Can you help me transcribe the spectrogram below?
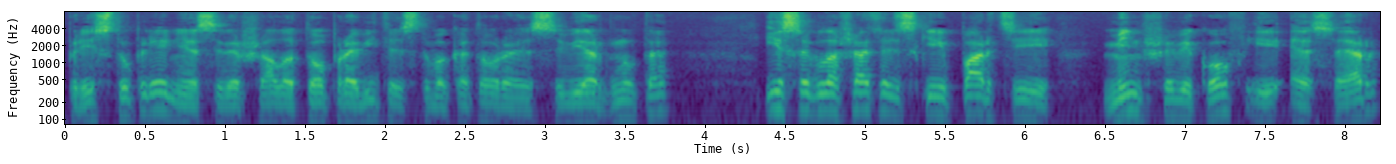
Преступление совершало то правительство, которое свергнуто, и соглашательские партии меньшевиков и эсер,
